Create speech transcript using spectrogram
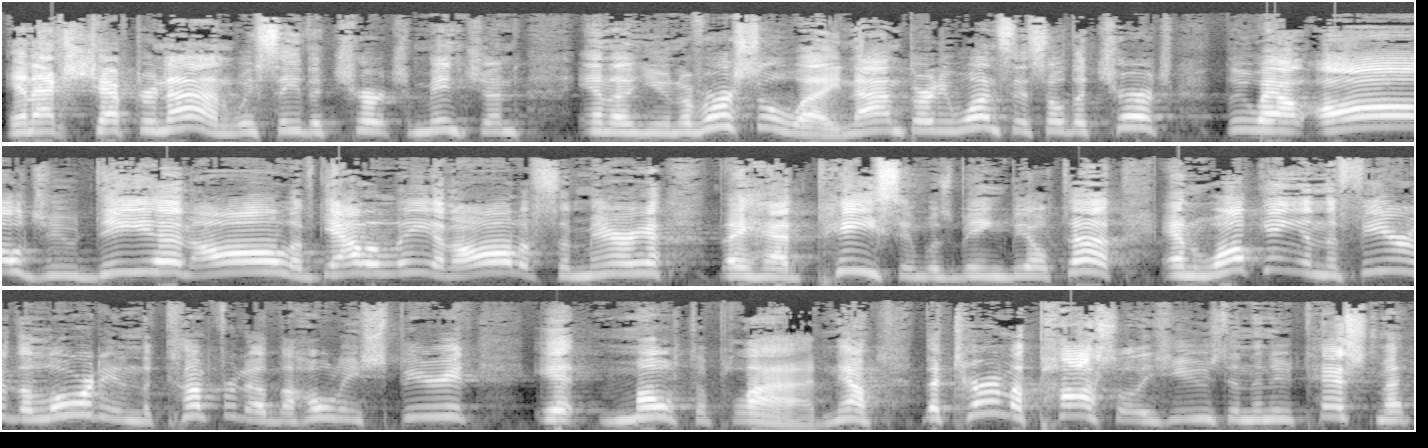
In Acts chapter 9, we see the church mentioned in a universal way. 931 says, So the church throughout all Judea and all of Galilee and all of Samaria, they had peace and was being built up. And walking in the fear of the Lord and in the comfort of the Holy Spirit, it multiplied. Now, the term apostle is used in the New Testament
